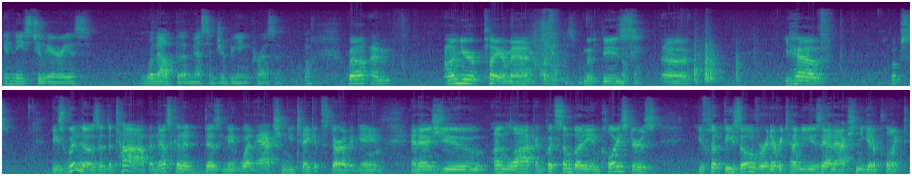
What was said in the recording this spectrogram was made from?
in these two areas without the messenger being present. Well, I'm on your player mat with these. Okay. Uh, you have, whoops, these windows at the top, and that's going to designate what action you take at the start of the game. And as you unlock and put somebody in cloisters, you flip these over, and every time you use that action, you get a point.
